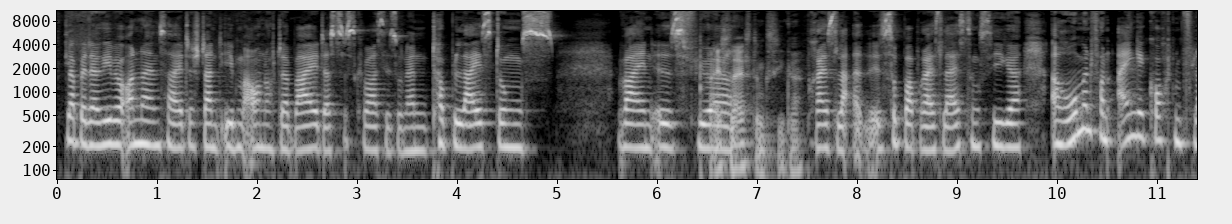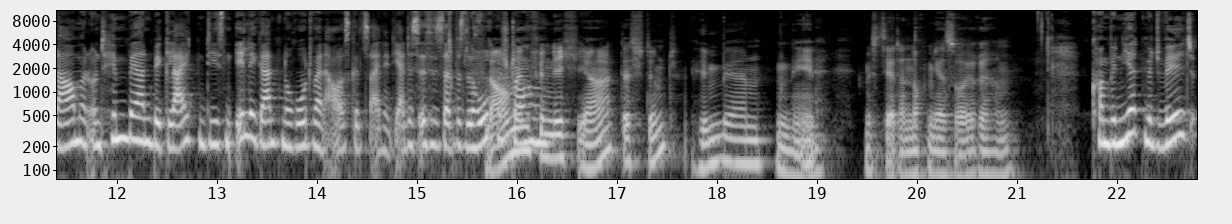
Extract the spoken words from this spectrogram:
Ich glaube, bei der Rewe Online-Seite stand eben auch noch dabei, dass das quasi so ein Top-Leistungswein ist für Preis-Leistungssieger. Preis, äh, super Preis-Leistungssieger. Aromen von eingekochten Pflaumen und Himbeeren begleiten diesen eleganten Rotwein ausgezeichnet. Ja, das ist jetzt ein bisschen hochgestochen. Pflaumen finde ich, ja, das stimmt. Himbeeren, nee, müsste ja dann noch mehr Säure haben. Kombiniert mit Wild-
